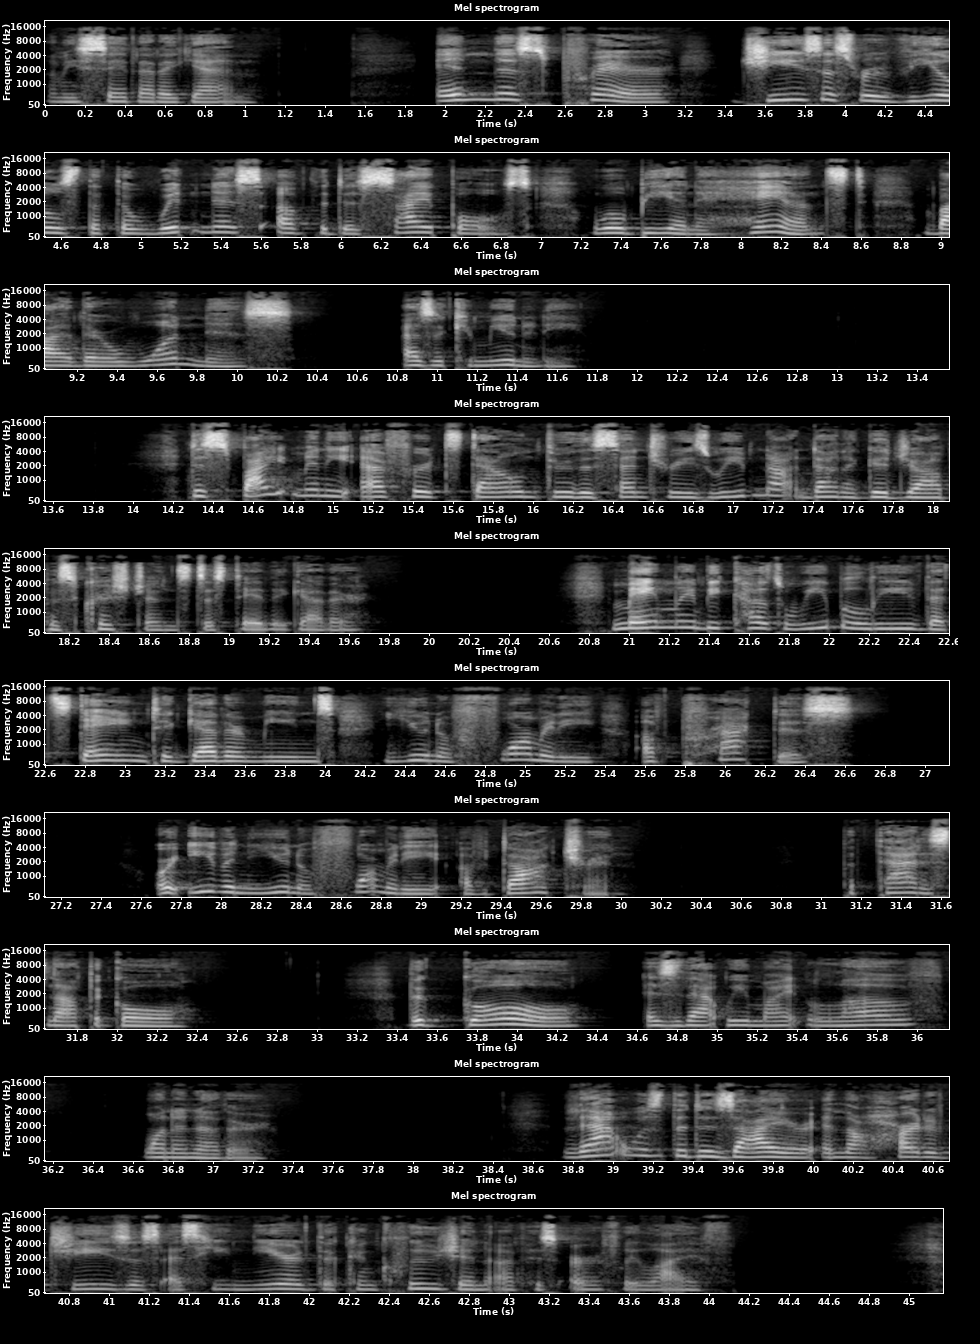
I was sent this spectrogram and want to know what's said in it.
Let me say that again. In this prayer, Jesus reveals that the witness of the disciples will be enhanced by their oneness as a community. Despite many efforts down through the centuries, we've not done a good job as Christians to stay together. Mainly because we believe that staying together means uniformity of practice or even uniformity of doctrine. But that is not the goal. The goal is that we might love one another. That was the desire in the heart of Jesus as he neared the conclusion of his earthly life.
